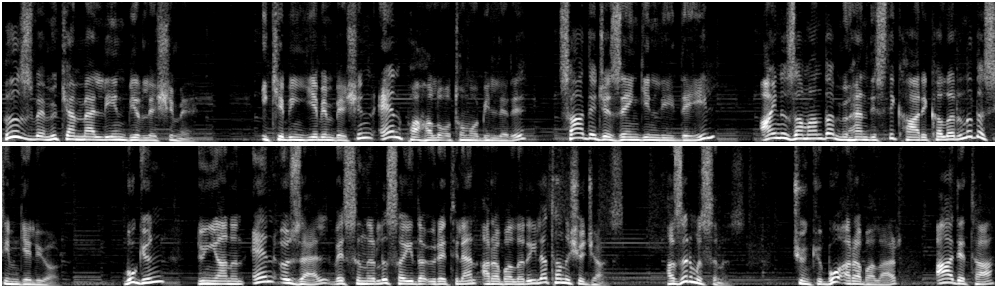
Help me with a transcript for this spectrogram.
hız ve mükemmelliğin birleşimi. 2025'in en pahalı otomobilleri sadece zenginliği değil, aynı zamanda mühendislik harikalarını da simgeliyor. Bugün dünyanın en özel ve sınırlı sayıda üretilen arabalarıyla tanışacağız. Hazır mısınız? Çünkü bu arabalar adeta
